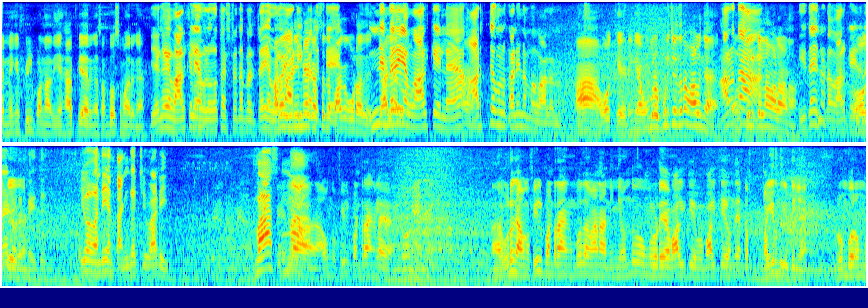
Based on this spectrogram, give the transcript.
என்றைக்கும் ஃபீல் பண்ணாதீங்க. ஹாப்பியாக இருங்க சந்தோஷமா இருங்க. ஏங்க என் வாழ்க்கையில் எவ்வளவோ கஷ்டத்தை பார்த்துட்டேன் எவ்வளோ அடி இனிமே கஷ்டத்தை பார்த்துட்டேன் பார்க்கக்கூடாது இன்னமே என் வாழ்க்கையில் அடுத்தவங்களுக்காண்டி நம்ம வாழணும். ஆ ஓகே நீங்கள் உங்களுக்கு பிடிச்சதுன்னா வாழுங்க. உங்களுக்கு அவ்வளவுதான். பிடிக்கலாம் வாழ வேணாம். இதுதான் என்னோட வாழ்க்கை இதுதான் ஓகேங்க. என்னோட இவன் வந்து என் தங்கச்சி வாடி. வா இல்லை சும்மா அவங்க ஃபீல் பண்ணுறாங்களே விடுங்க அவங்க ஃபீல் பண்ணுறாங்க போது வேணாம். நீங்கள் வந்து உங்களுடைய வாழ்க்கையை வாழ்க்கையை வந்து என்கிட்ட பகிர்ந்துக்கிட்டீங்க. ரொம்ப ரொம்ப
